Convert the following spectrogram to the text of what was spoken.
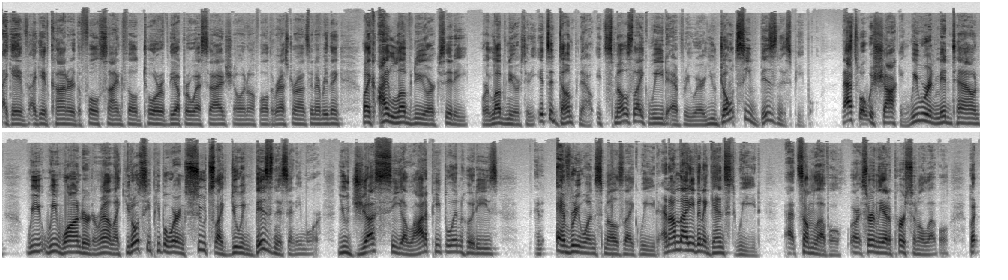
I gave I gave Connor the full Seinfeld tour of the Upper West Side, showing off all the restaurants and everything. Like I love New York City or love New York City. It's a dump now. It smells like weed everywhere. You don't see business people. That's what was shocking. We were in Midtown. We, we wandered around. Like, you don't see people wearing suits like doing business anymore. You just see a lot of people in hoodies, and everyone smells like weed. And I'm not even against weed at some level, or certainly at a personal level. But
